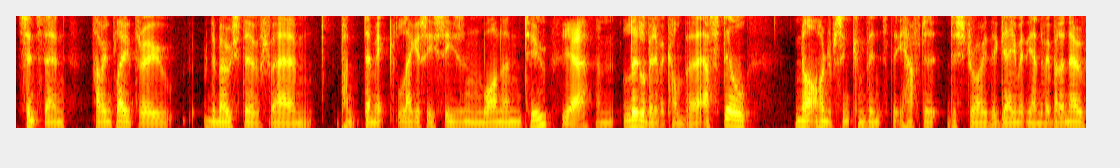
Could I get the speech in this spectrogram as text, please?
since then, having played through the most of um, Pandemic Legacy Season 1 and 2, Yeah. I'm a little bit of a convert. I'm still not 100% convinced that you have to destroy the game at the end of it, but I know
